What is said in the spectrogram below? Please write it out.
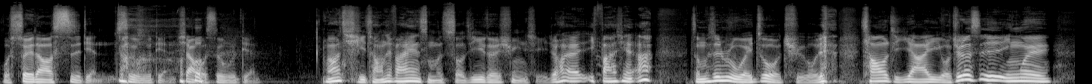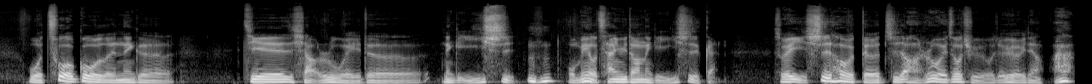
我睡到四点 四五点，下午四五点，然后起床就发现什么手机一堆讯息，就后来一发现啊，怎么是入围作曲？我觉得 超级压抑。我觉得是因为我错过了那个揭晓入围的那个仪式，嗯哼，我没有参与到那个仪式感，所以事后得知啊入围作曲，我就有一点啊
